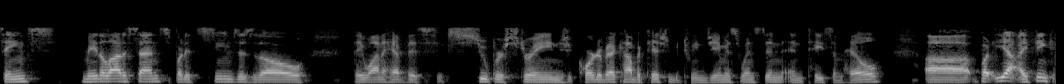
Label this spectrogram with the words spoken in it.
Saints made a lot of sense, but it seems as though they want to have this super strange quarterback competition between Jameis Winston and Taysom Hill. Uh, but yeah, I think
